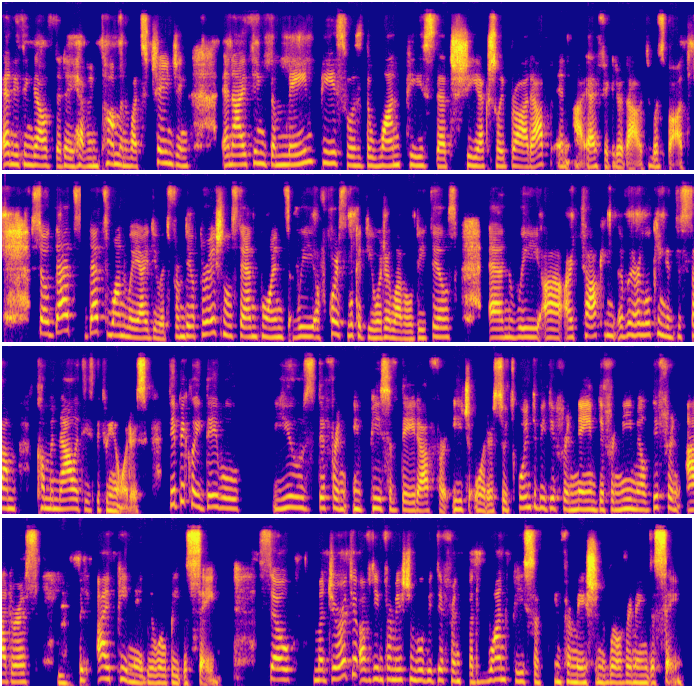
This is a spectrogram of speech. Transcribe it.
anything else that they have in common, what's changing. And I think the main piece was the one piece that she actually brought up and I, I figured it out was bot. So that's that's one way I do it. From the operational standpoint, we of course look at the order level details and we uh, are talking, we're looking into some commonalities between orders. Typically they will use different piece of data for each order. So it's going to be different name, different email, different address, yes. but IP maybe will be the same. So majority of the information will be different, but one piece of information will remain the same.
